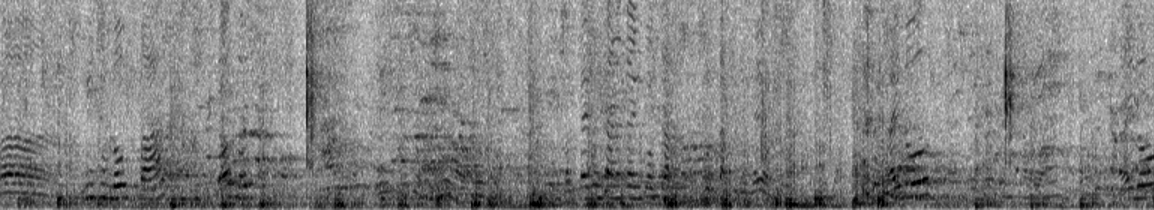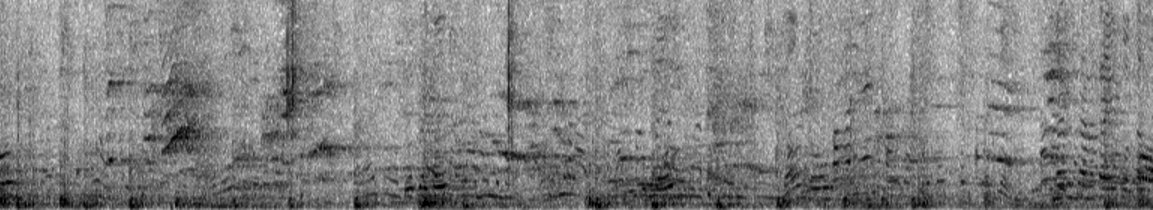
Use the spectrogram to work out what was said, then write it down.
Ah, uh, medium load pa, download. Pag meron sana tayong contract, contact din ngayon. High load, high load, shoulder load, down load, なたよこさん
